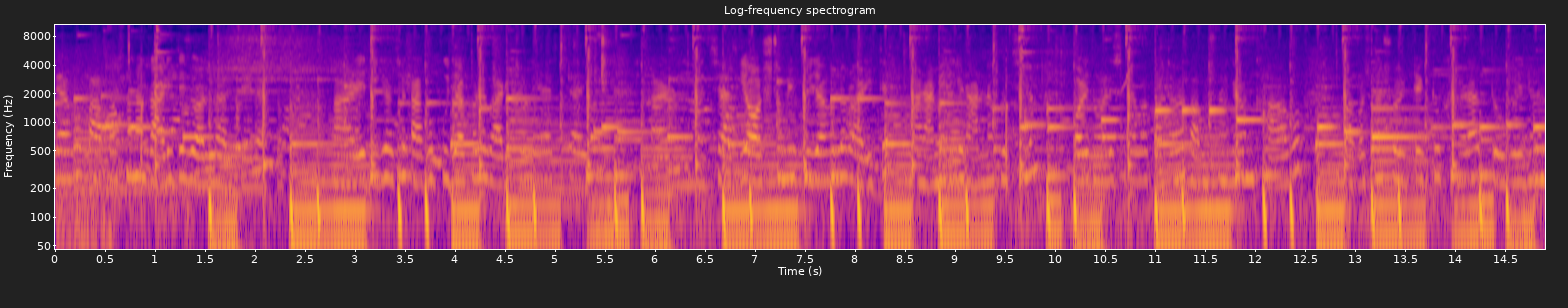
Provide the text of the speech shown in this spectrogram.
দেখো পাপা গাড়িতে জল ঢালছে হচ্ছে কাকু পূজা করে বাড়ি চলে যাচ্ছে আর কারণ হচ্ছে আজকে অষ্টমীর পূজা হলো বাড়িতে, আর আমি আজকে রান্না করছিলাম। পরে তোমাদের সাথে আবার কথা হবে, বাবার সঙ্গে কেমন খাওয়াবো। বাবার সঙ্গে শরীরটা একটু খারাপ, তো ওই জন্য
